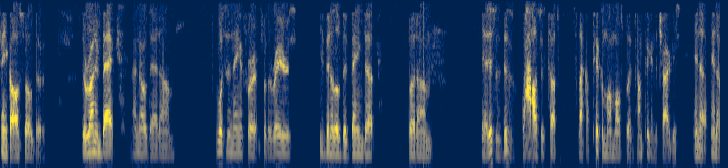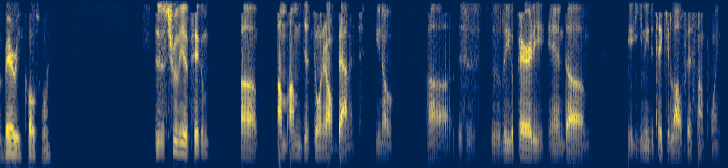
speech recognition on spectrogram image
think also the the running back, I know that um what's his name for for the Raiders? He's been a little bit banged up. But um yeah, this is this is wow, this is tough. It's like a pick 'em almost, but I'm picking the Chargers in a in a very close one. This is truly a pick 'em. Uh, I'm I'm just doing it off balance. You know, uh, this is this is a league of parity, and um, you need to take your loss at some point.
